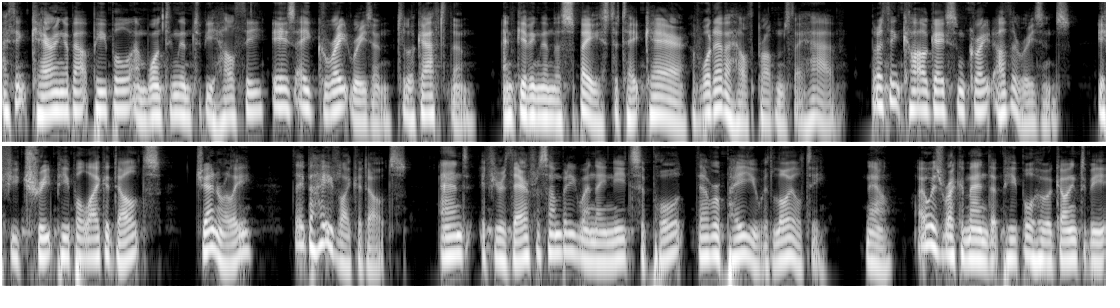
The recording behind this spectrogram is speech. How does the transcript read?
I think caring about people and wanting them to be healthy is a great reason to look after them and giving them the space to take care of whatever health problems they have. But I think Kyle gave some great other reasons. If you treat people like adults, generally, they behave like adults. And if you're there for somebody when they need support, they'll repay you with loyalty. Now, I always recommend that people who are going to be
